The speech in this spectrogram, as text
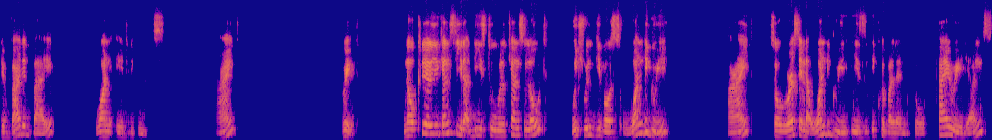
divided by 180 degrees. All right? Great. Now clearly you can see that these two will cancel out, which will give us one degree. All right? So we're saying that one degree is equivalent to pi radians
